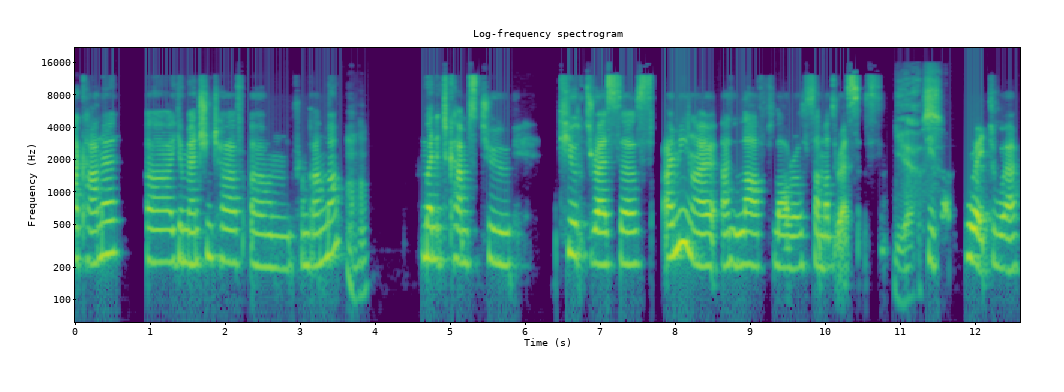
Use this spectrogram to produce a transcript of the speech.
Akane uh, you mentioned her um, from Ranma. Mhm. When it comes to cute dresses, I mean, I, I love floral summer dresses. Yes. These are great to wear.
